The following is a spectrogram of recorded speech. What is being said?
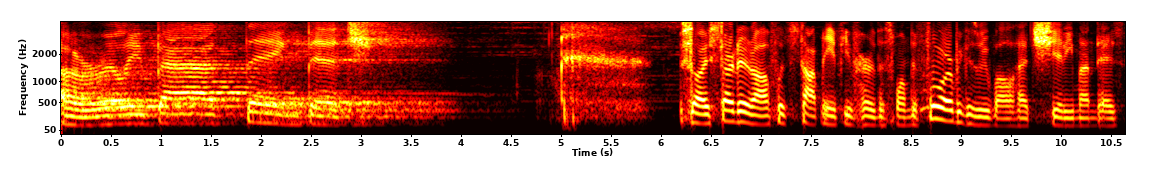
a really bad thing, bitch. So I started off with Stop Me if you've heard this one before because we've all had shitty Mondays.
